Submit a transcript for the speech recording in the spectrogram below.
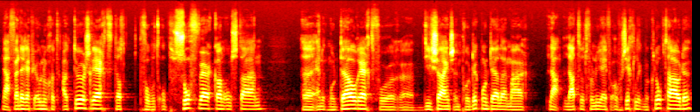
Nou, verder heb je ook nog het auteursrecht, dat bijvoorbeeld op software kan ontstaan. Uh, en het modelrecht voor uh, designs en productmodellen. Maar la, laten we het voor nu even overzichtelijk beknopt houden.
